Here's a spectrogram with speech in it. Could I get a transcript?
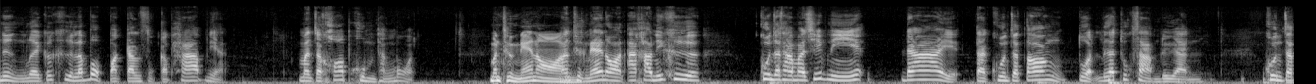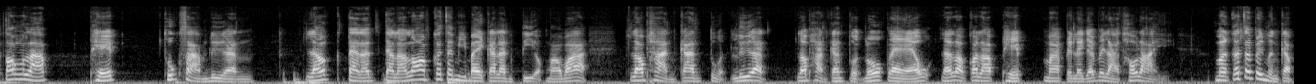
หนึ่งเลยก็คือระบบประกันสุขภาพเนี่ย มันจะครอบคลุมทั้งหมด มันถึงแน่นอน มันถึงแน่นอนอะคราวนี้คือ คุณจะทำอาชีพนี้ได้ แต่คุณจะต้องตรวจเลือดทุกสามเดือน คุณจะต้องรับเพชรทุกสามเดือน แล้วแต่ละแต่ละรอบก็จะมีใบการันตีออกมาว่า เราผ่านการตรวจเลือด เราผ่านการตรวจโรคแล้ว แล้วเราก็รับเพชรมาเป็นระยะเวลาเท่าไหร่ มันก็จะเป็นเหมือนกับ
